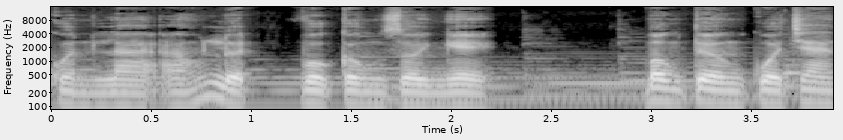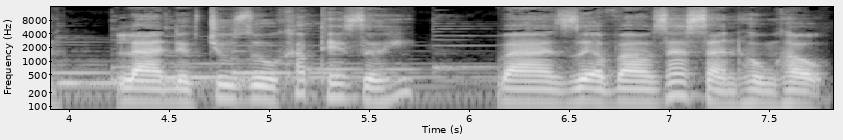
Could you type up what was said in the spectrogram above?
quần là áo lượt vô cùng rồi nghề. Mộng tưởng của chàng là được chu du khắp thế giới và dựa vào gia sản hùng hậu,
